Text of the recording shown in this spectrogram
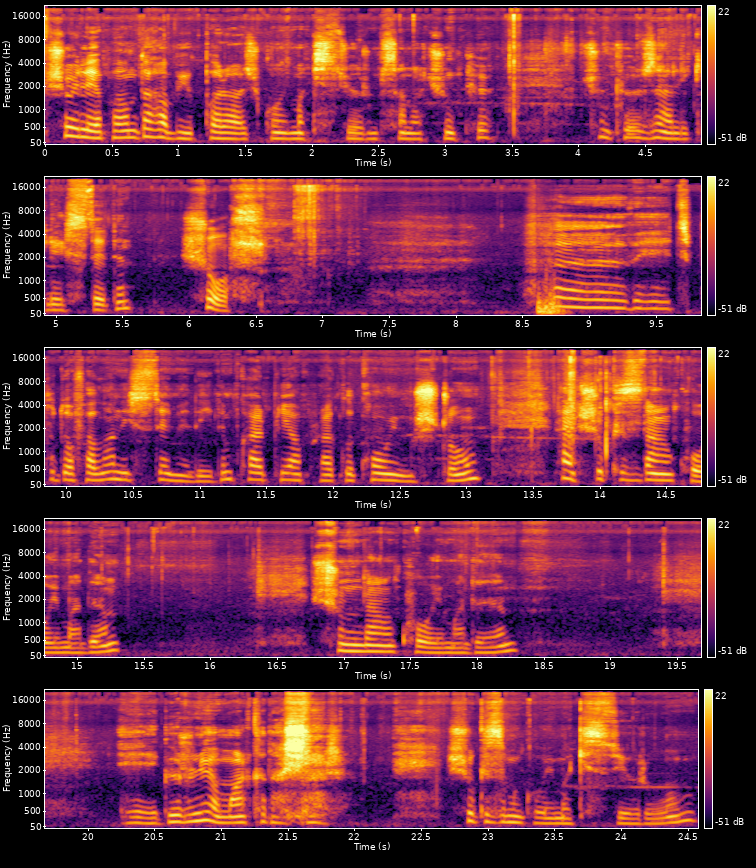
şöyle yapalım. Daha büyük para ağacı koymak istiyorum sana çünkü. Çünkü özellikle istedin. Şu olsun. Evet bu da falan istemediydim. Kalpli yapraklı koymuştum. Ha, şu kızdan koymadım. Şundan koymadım. Ee, görünüyor mu arkadaşlar? Şu kızımı koymak istiyorum.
